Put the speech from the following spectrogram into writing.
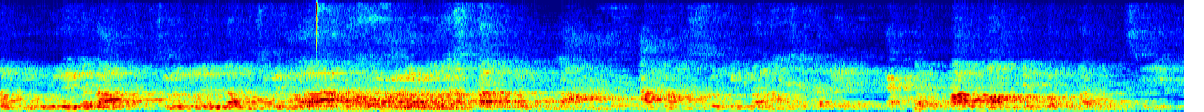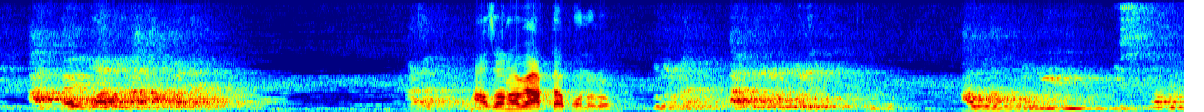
আমি তোমাদেরকে ভুলে গেলাম পানি এসে যাবে একটা ঘটনা আর আজান হবে আটটা পনেরো। আল্লাহ ইসলামের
